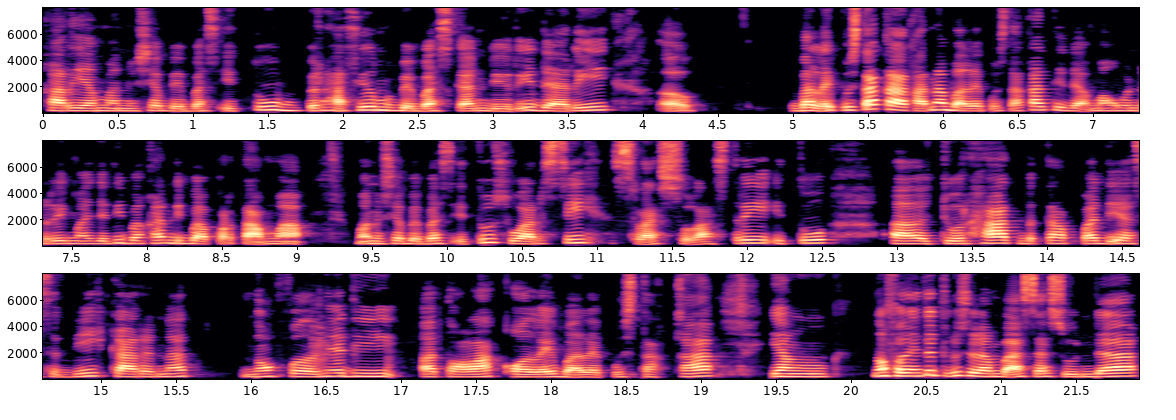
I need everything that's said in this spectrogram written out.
karya manusia bebas itu berhasil membebaskan diri dari uh, balai pustaka karena balai pustaka tidak mau menerima. Jadi bahkan di bab pertama manusia bebas itu Suwarsi slash Sulastri itu uh, curhat betapa dia sedih karena novelnya ditolak oleh balai pustaka yang novelnya itu terus dalam bahasa Sunda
